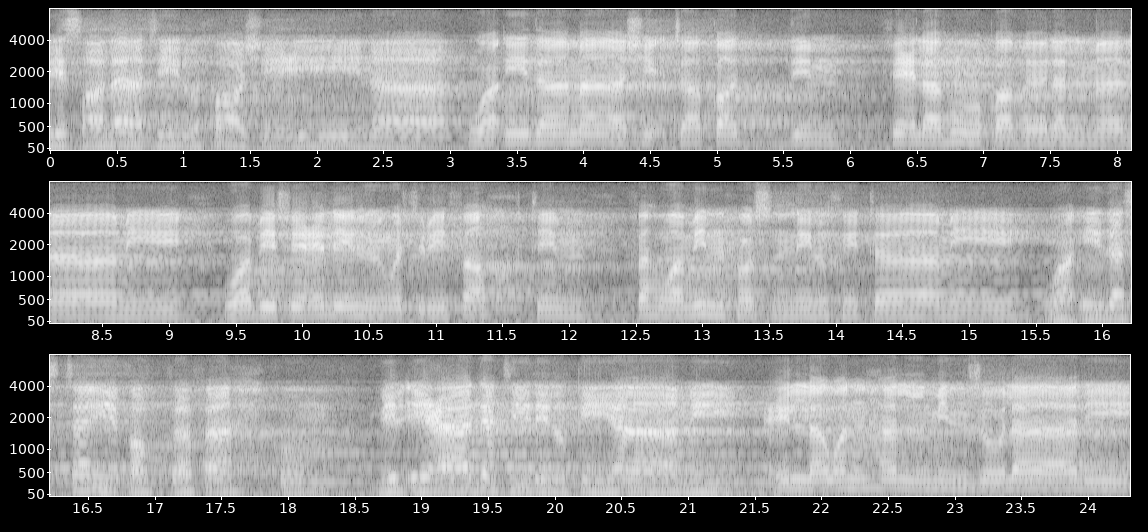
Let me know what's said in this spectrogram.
بصلاة الخاشعين. وإذا ما شئت قدم فعله قبل المنام. وبفعل الوتر فاختم فهو من حسن الختام. وإذا استيقظت فاحكم بالإعادة للقيام. عل وانهل من زلال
